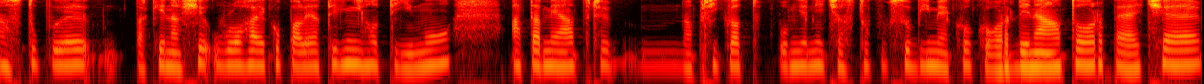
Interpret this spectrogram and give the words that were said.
nastupuje taky naše úloha jako paliativního týmu a tam já třeba například poměrně často působím jako koordinátor péče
